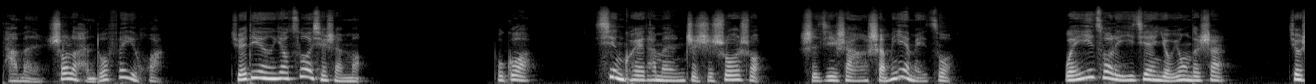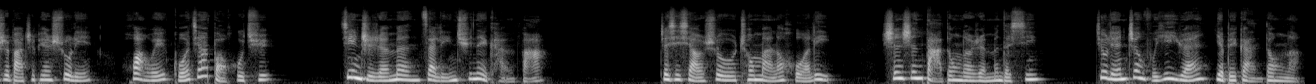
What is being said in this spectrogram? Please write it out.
他们说了很多废话，决定要做些什么。不过，幸亏他们只是说说，实际上什么也没做。唯一做了一件有用的事儿，就是把这片树林划为国家保护区，禁止人们在林区内砍伐。这些小树充满了活力，深深打动了人们的心，就连政府议员也被感动了。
